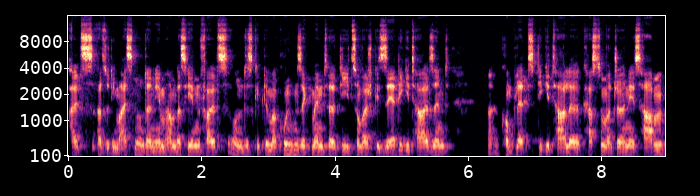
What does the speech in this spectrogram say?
Als, also die meisten Unternehmen haben das jedenfalls und es gibt immer Kundensegmente, die zum Beispiel sehr digital sind, äh, komplett digitale Customer Journeys haben.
